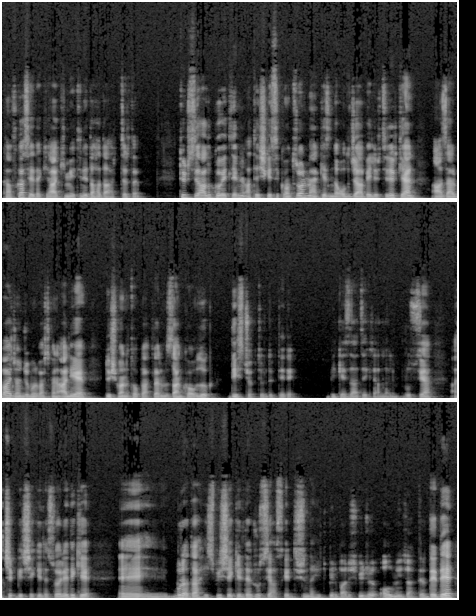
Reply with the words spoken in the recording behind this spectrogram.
Kafkasya'daki hakimiyetini daha da arttırdı. Türk Silahlı Kuvvetleri'nin ateşkesi kontrol merkezinde olacağı belirtilirken Azerbaycan Cumhurbaşkanı Aliyev düşmanı topraklarımızdan kovduk, diz çöktürdük dedi. Bir kez daha tekrarlayalım. Rusya açık bir şekilde söyledi ki e, burada hiçbir şekilde Rusya askeri dışında hiçbir barış gücü olmayacaktır dedi.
